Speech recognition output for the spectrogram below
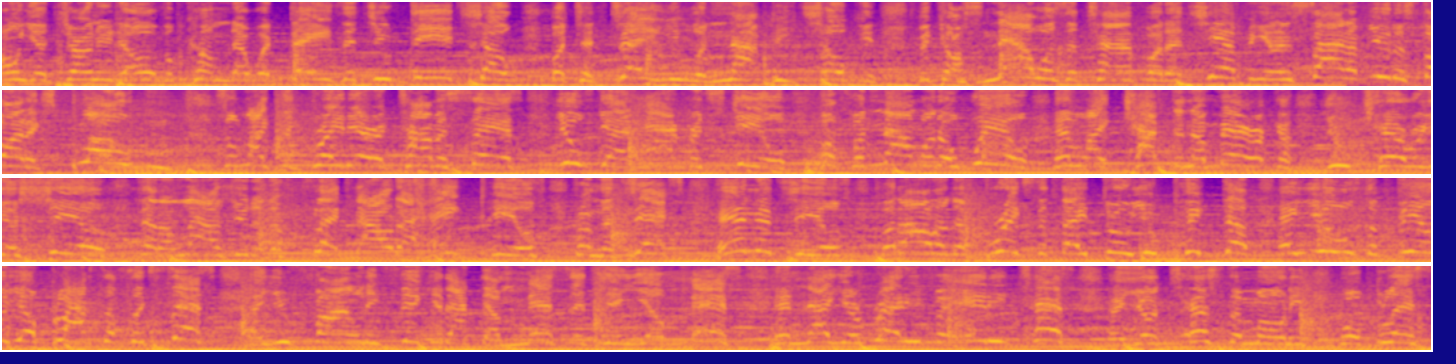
On your journey to overcome, there were days that you did choke, but today you will not be choking because now is the time for the champion inside of you to start exploding. So, like the great Eric Thomas says, you've got average skill, but phenomenal will. And like Captain America, you carry a shield that allows you to deflect all the hate pills from the jacks and the jills, but all of the bricks that they threw you picked up and used to build your blocks of success. And you finally figured out the message in your mess, and now you're ready for any test. And your testimony will bless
